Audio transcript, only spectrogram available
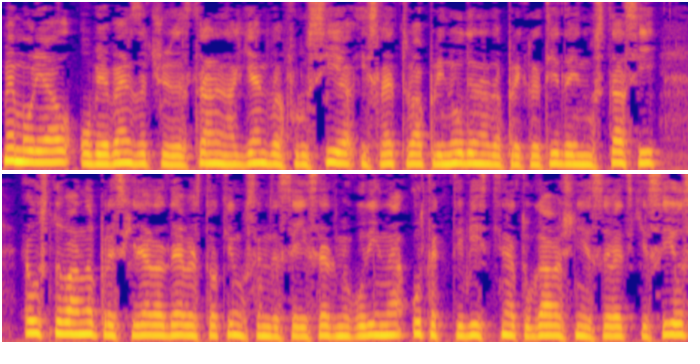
Мемориал, обявен за чуждестранен агент в Русия и след това принудена да прекрати дейността си, е основана през 1987 година от активисти на тогавашния Съветски съюз,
